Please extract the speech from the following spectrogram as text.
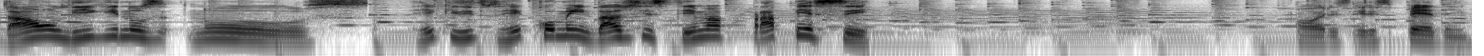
dá um ligue nos, nos requisitos recomendados do sistema para PC. Ó, eles, eles pedem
